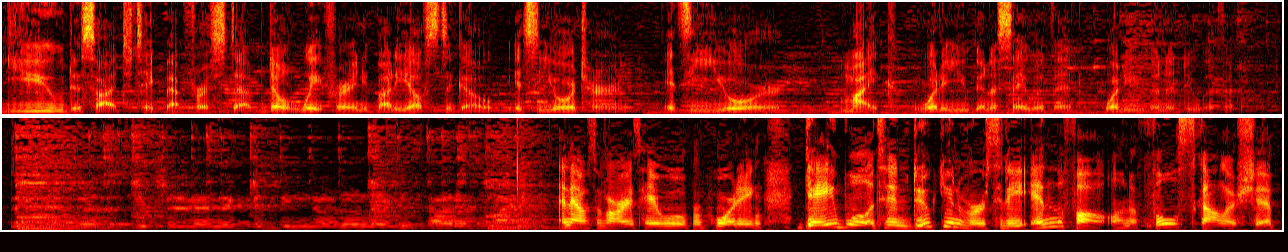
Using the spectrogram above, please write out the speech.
you decide to take that first step. Don't wait for anybody else to go. It's your turn. It's your mic. What are you going to say with it? What are you going to do with it? And now Tavares Haywood reporting. Gabe will attend Duke University in the fall on a full scholarship.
